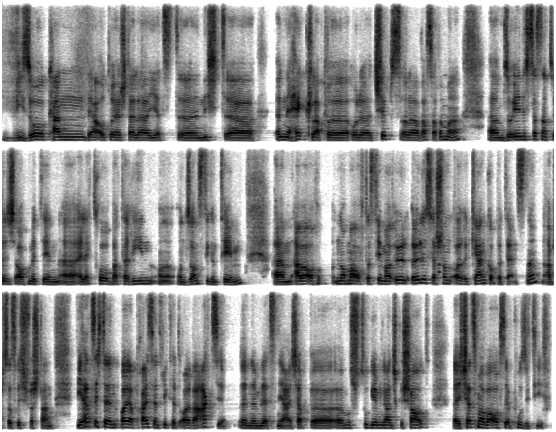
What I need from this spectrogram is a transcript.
wieso kann der Autohersteller jetzt äh, nicht äh, irgendeine Heckklappe oder Chips oder was auch immer. Ähm, so ähnlich ist das natürlich auch mit den äh, Elektrobatterien äh, und sonstigen Themen. Ähm, aber auch nochmal auf das Thema Öl. Öl ist ja schon eure Kernkompetenz, ne? Habe ich das richtig verstanden? Wie hat sich denn euer Preis entwickelt, eure Aktie in dem letzten Jahr? Ich habe, äh, muss ich zugeben, gar nicht geschaut. Ich schätze mal aber auch sehr positiv.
